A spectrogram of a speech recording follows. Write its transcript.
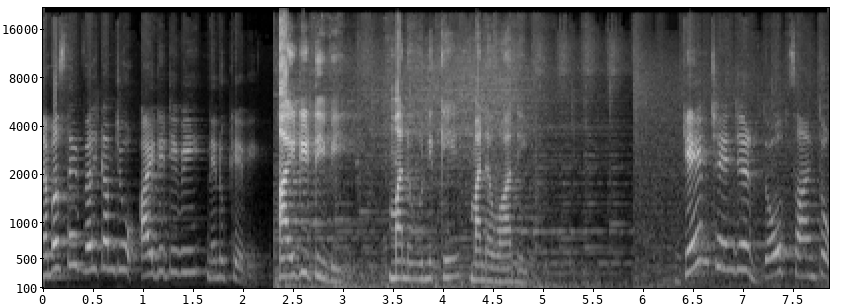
నమస్తే వెల్కమ్ టు ఐడిటీవీ. నేను కేవి. ఐడిటీవీ మన ఉనికి మన వాణి. గేమ్ చేంజర్ దోప్ సాయంతో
